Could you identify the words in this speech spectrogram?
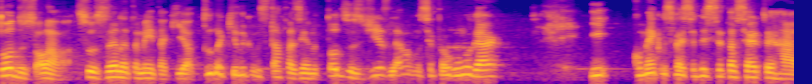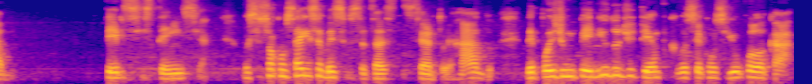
Todos, olha lá, Suzana também está aqui, ó, tudo aquilo que você está fazendo todos os dias leva você para algum lugar. E como é que você vai saber se você está certo ou errado? Persistência. Você só consegue saber se você está certo ou errado depois de um período de tempo que você conseguiu colocar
